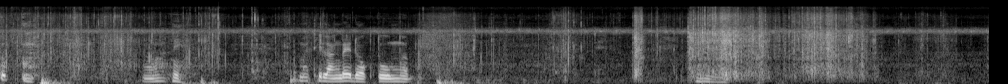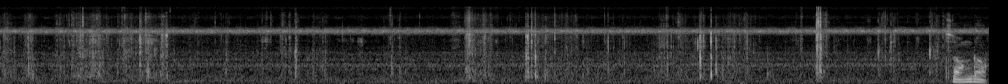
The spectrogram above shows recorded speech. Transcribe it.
อุ๊บอ๋อนี่ มาที่หลังได้ดอกตูมครับสองดอก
